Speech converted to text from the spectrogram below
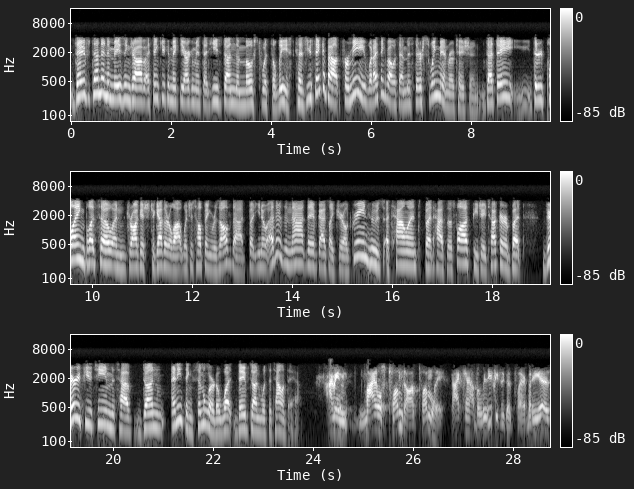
They've done an amazing job. I think you can make the argument that he's done the most with the least because you think about for me what I think about with them is their swingman rotation that they they're playing Bledsoe and Dragic together a lot which is helping resolve that. But you know other than that they have guys like Gerald Green who's a talent but has those flaws, PJ Tucker, but very few teams have done anything similar to what they've done with the talent they have. I mean, Miles Plumdog Plumlee. I cannot believe he's a good player, but he is.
